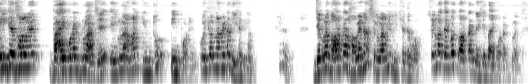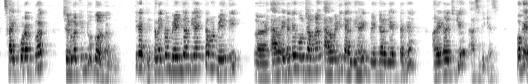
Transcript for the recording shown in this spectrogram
এই যে ধরনের বাই প্রোডাক্টগুলো আছে, এইগুলো আমার কিন্তু ইম্পর্টেন্ট ওই জন্য আমি এটা লিখে দিলাম। ঠিক আছে? যেগুলো দরকার হবে না, সেগুলো আমি লিখে দেবো। সেগুলো দেখব দরকার নেই, সেই বাই প্রোডাক্টগুলো সাইড প্রোডাক্টগুলো সেগুলো কিন্তু দরকার নেই। ঠিক আছে? তাহলে এখানে বেঞ্জাল ডিহাইডটা আমরা মেনলি এটাকে বলছি আমরা অ্যারোমেটিক অ্যালডিহাইড বেঞ্জাল ডিহাইডটাকে আর এটা হচ্ছে কি অ্যাসিডিক অ্যাসিড ওকে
